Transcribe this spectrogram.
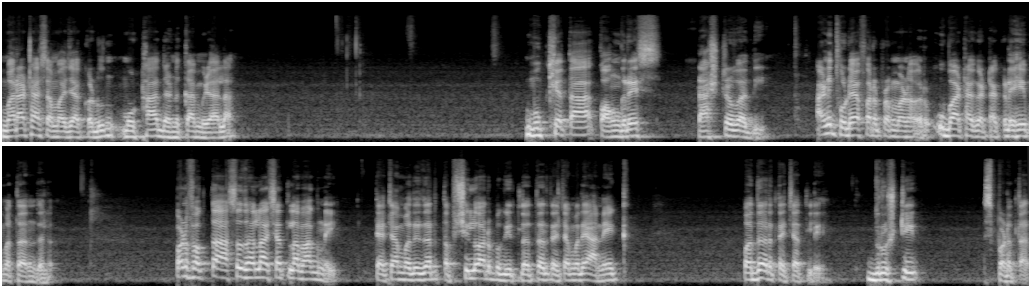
मराठा समाजाकडून मोठा दणका मिळाला. मुख्यतः काँग्रेस राष्ट्रवादी आणि थोड्याफार प्रमाणावर उबाठा गटाकडे हे मतदान झालं पण फक्त असं झालं अशातला भाग नाही. त्याच्यामध्ये जर तपशीलवार बघितलं तर त्याच्यामध्ये अनेक पदर त्याच्यातले दृष्टी पडतात.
